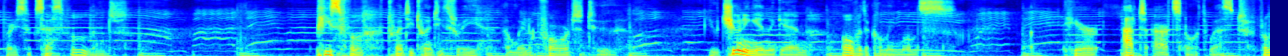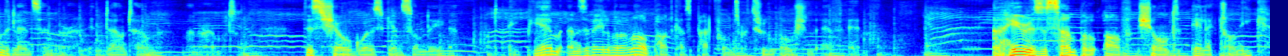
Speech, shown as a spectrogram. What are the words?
a very successful and peaceful 2023, and we look forward to you tuning in again over the coming months here at Arts Northwest from the Glen Centre in downtown Manor Hamilton. This show goes again Sunday at 8 pm and is available on all podcast platforms or through Ocean FM. And here is a sample of Chant Electronique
